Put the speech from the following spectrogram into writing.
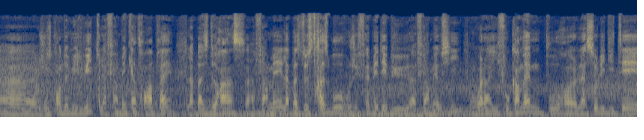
euh, jusqu'en 2008. Elle a fermé 4 ans après. La base de Reims a fermé. La base de Strasbourg, où j'ai fait mes débuts, a fermé aussi. Donc voilà, il faut quand même, pour euh, la solidité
